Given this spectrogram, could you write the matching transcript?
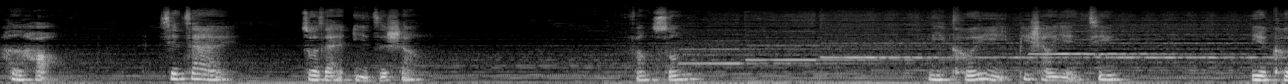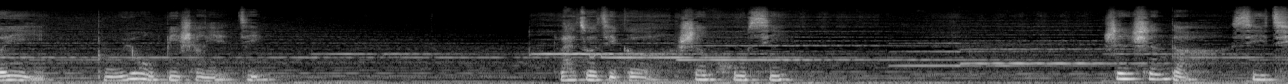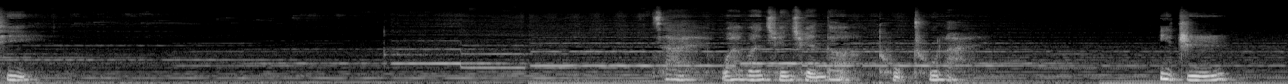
很好，现在坐在椅子上。放松，你可以闭上眼睛，也可以不用闭上眼睛。来做几个深呼吸，深深的吸气，再完完全全的吐出来。一直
